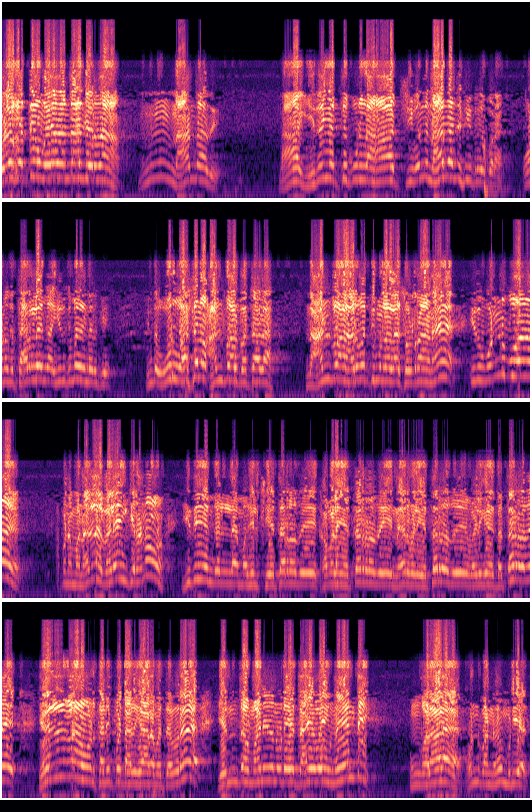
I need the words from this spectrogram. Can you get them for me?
உலகத்தையும் உயர வந்தாலும் சரிதான். நான் தான் அது. நான் இதயத்துக்குள்ள ஆட்சி வந்து நான் தான் செஞ்சுட்டு இருக்க போறேன். உனக்கு தரலங்க இதுக்கு மேல என்ன இருக்கு? இந்த ஒரு வசனம் அன்பால் பத்தாதா? இந்த அன்பால் அறுபத்தி மூணுல சொல்றானே இது ஒண்ணு போதும். அப்ப நம்ம நல்லா விளைவிக்கிறனும் இதயங்கள்ல மகிழ்ச்சியை தர்றது கவலையை தர்றது நேர்வழியை தர்றது வழிகேட்டை தர்றது எல்லாம் அவன் தனிப்பட்ட அதிகாரமே தவிர எந்த மனிதனுடைய தயவை வேண்டி உங்களால ஒன்று பண்ணவே முடியாது.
